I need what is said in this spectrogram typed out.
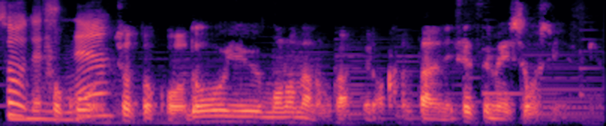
そうでそこをすねちょっとこうどういうものなのかっていうのを簡単に説明してほしいんですけど。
